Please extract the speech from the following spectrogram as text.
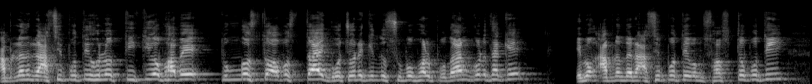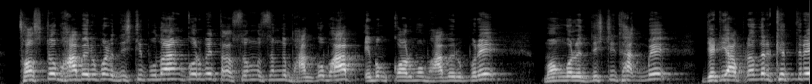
আপনাদের রাশিপতি হলো তৃতীয়ভাবে তুঙ্গস্থ অবস্থায় গোচরে কিন্তু শুভফল প্রদান করে থাকে এবং আপনাদের রাশিপতি এবং ষষ্ঠপতি ষষ্ঠ ভাবের উপরে দৃষ্টি প্রদান করবে তার সঙ্গে সঙ্গে ভাগ্যভাব এবং কর্মভাবের উপরে মঙ্গলের দৃষ্টি থাকবে যেটি আপনাদের ক্ষেত্রে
